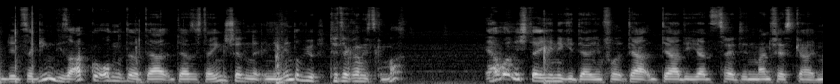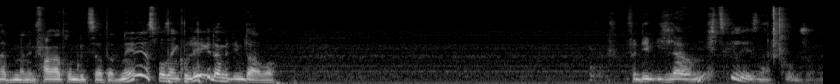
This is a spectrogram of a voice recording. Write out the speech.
um den es da ging, dieser Abgeordnete, der, der sich da hingestellt hat in dem Interview, der hat ja gar nichts gemacht. Er war nicht derjenige, der, den, der, der die ganze Zeit den Mann festgehalten hat und an dem Fahrrad rumgezerrt hat. Nee, es war sein Kollege, der mit ihm da war. Von dem ich leider nichts gelesen habe, komischerweise.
